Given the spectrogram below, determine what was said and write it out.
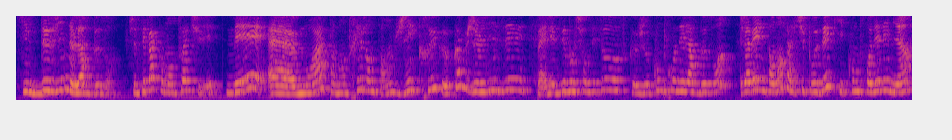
qu'ils devinent leurs besoins. Je ne sais pas comment toi tu es, mais euh, moi, pendant très longtemps, j'ai cru que comme je lisais bah, les émotions des autres, que je comprenais leurs besoins, j'avais une tendance à supposer qu'ils comprenaient les miens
